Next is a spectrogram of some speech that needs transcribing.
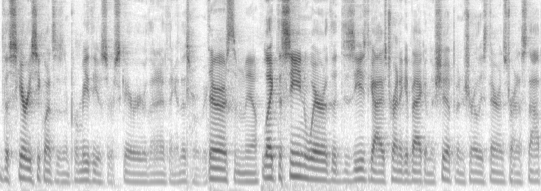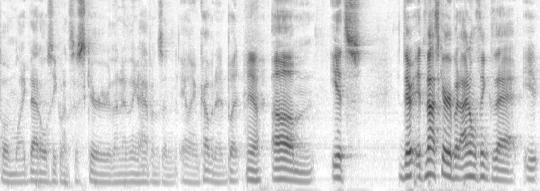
the scary sequences in Prometheus are scarier than anything in this movie. There are some, yeah. like the scene where the diseased guy is trying to get back in the ship and Charlize Theron's trying to stop him. Like that whole sequence is scarier than anything that happens in Alien Covenant. But Yeah. um, it's there. It's not scary, but I don't think that it,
